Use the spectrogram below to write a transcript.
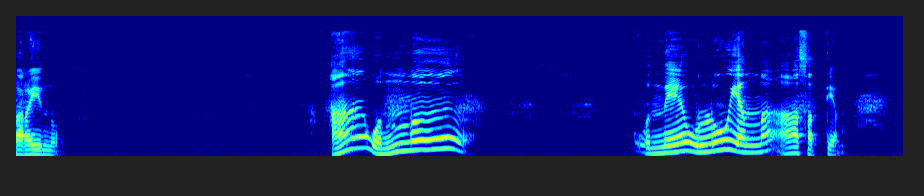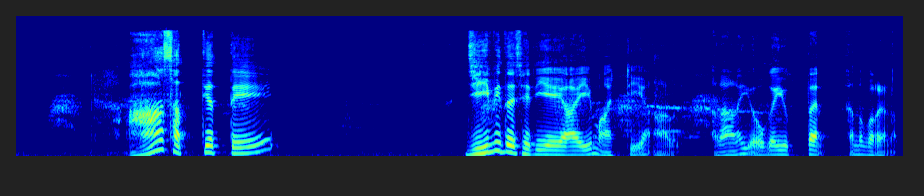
പറയുന്നു. ആ ഒന്ന് ഒന്നേ ഉള്ളൂ എന്ന ആ സത്യം. ആ സത്യത്തെ ജീവിതചര്യയായി മാറ്റിയ ആൾ അതാണ് യോഗയുക്തൻ എന്ന് പറയണം.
